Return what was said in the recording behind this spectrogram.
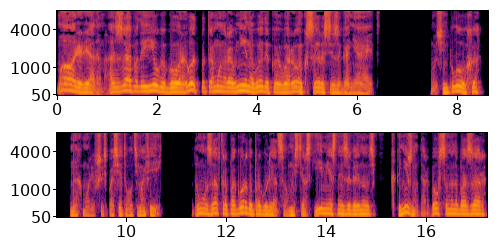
Море рядом, а с запада и юга горы, вот потому на равнину в эдакую воронку сырости загоняет». «Очень плохо», — нахмурившись, посетовал Тимофей. «Думал завтра по городу прогуляться, в мастерские местные заглянуть, к книжным торговцам и на базар.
